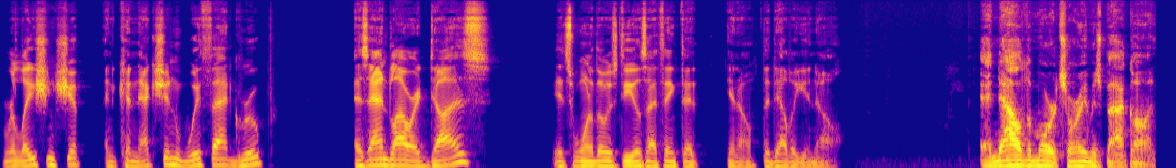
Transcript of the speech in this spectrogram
relationship and connection with that group, as Andlauer does, it's one of those deals I think that you know, the devil you know. And now the moratorium is back on.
